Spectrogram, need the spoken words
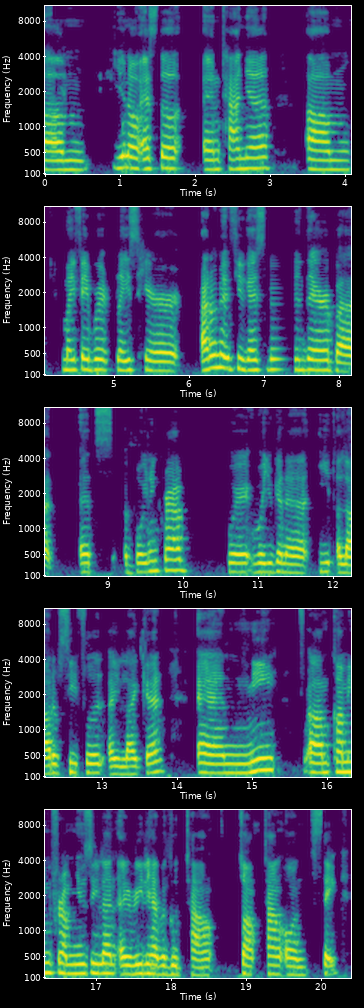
Um, you know, Esther and Tanya, um, my favorite place here. I don't know if you guys been there, but it's a boiling crab where where you're gonna eat a lot of seafood. I like it. And me um, coming from New Zealand, I really have a good town town on steak.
